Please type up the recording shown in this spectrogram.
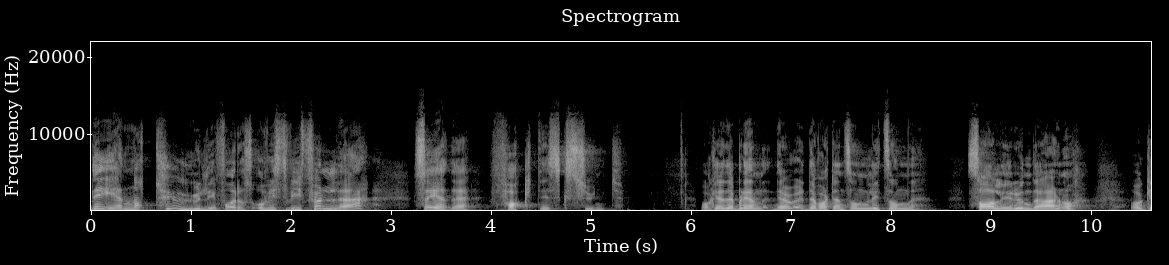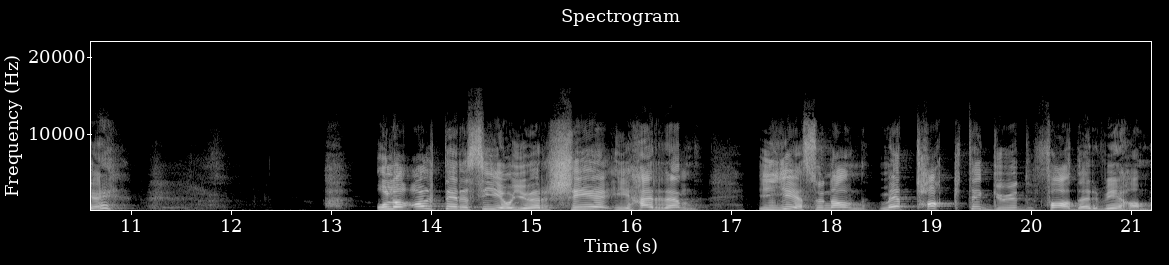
det er naturlig for oss. Og hvis vi følger, så er det faktisk sunt. Ok, Det ble en, det, det ble en sånn litt sånn salig runde her nå. ok? Og la alt dere sier og gjør, skje i Herren, i Jesu navn, med takk til Gud Fader ved ham.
